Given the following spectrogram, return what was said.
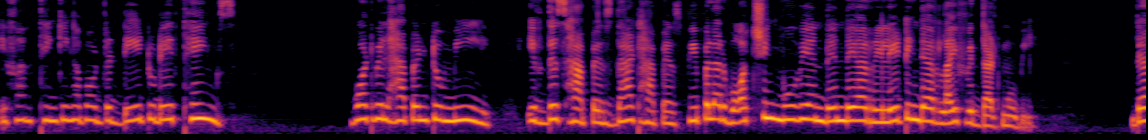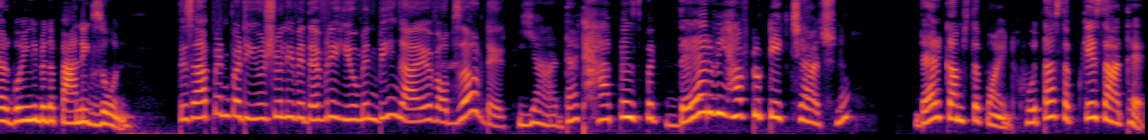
if I'm thinking about the day to day things, what will happen to me if this happens, that happens? People are watching movie and then they are relating their life with that movie. They are going into the panic zone this happened, but usually with every human being, I have observed it. Yeah, that happens, but there we have to take charge, no? There comes the point. होता सबके साथ है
